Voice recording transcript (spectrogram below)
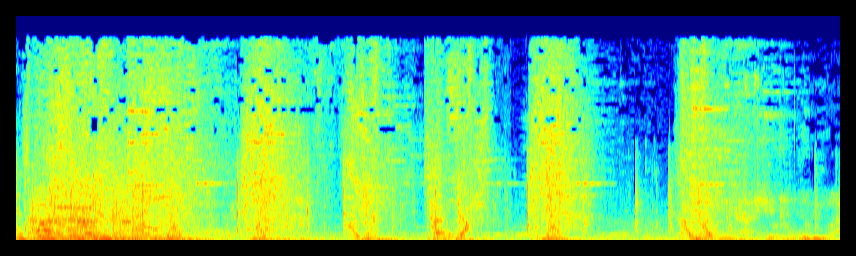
Has been slain. 有着温暖，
